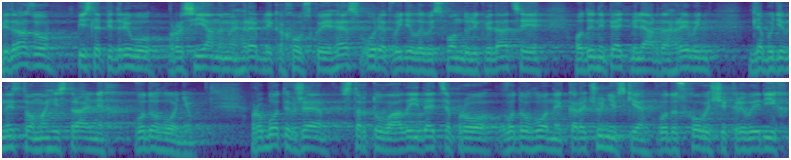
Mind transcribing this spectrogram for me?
Відразу після підриву росіянами греблі Каховської ГЕС уряд виділив із фонду ліквідації 1,5 мільярда гривень для будівництва магістральних водогонів. Роботи вже стартували. Йдеться про водогони Карачунівське водосховище, Кривий Ріг,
